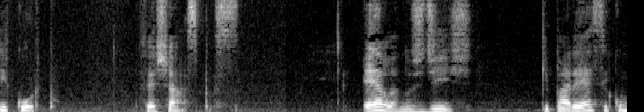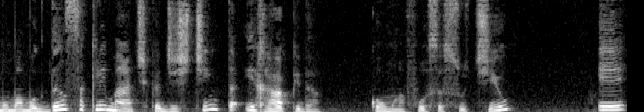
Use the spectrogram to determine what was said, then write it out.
e corpo. Fecha aspas. Ela nos diz que parece como uma mudança climática distinta e rápida, com uma força sutil e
